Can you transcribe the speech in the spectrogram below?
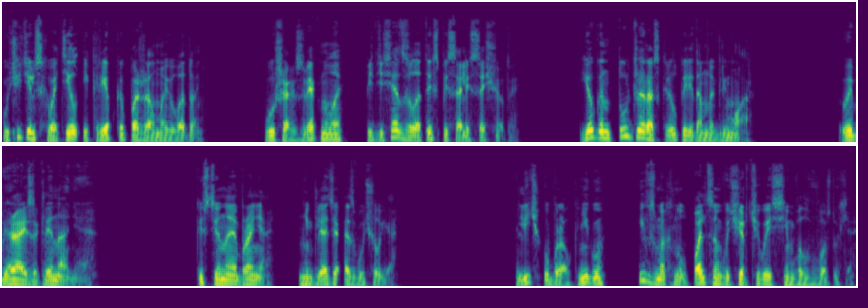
Учитель схватил и крепко пожал мою ладонь. В ушах звякнуло, 50 золотых списались со счета. Йоган тут же раскрыл передо мной гримуар. «Выбирай заклинание». «Костяная броня», — не глядя озвучил я. Лич убрал книгу и взмахнул пальцем, вычерчивая символ в воздухе.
